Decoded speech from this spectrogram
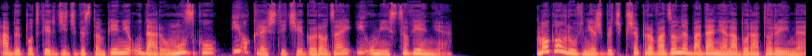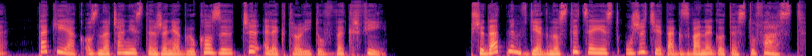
aby potwierdzić wystąpienie udaru mózgu i określić jego rodzaj i umiejscowienie. Mogą również być przeprowadzone badania laboratoryjne, takie jak oznaczanie stężenia glukozy czy elektrolitów we krwi. Przydatnym w diagnostyce jest użycie tzw. testu FAST.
